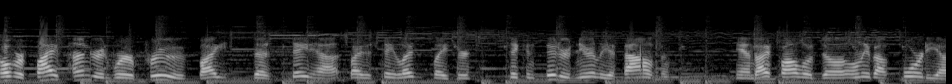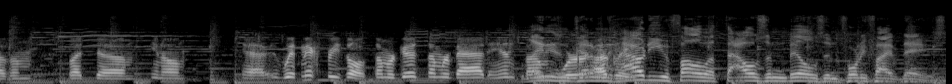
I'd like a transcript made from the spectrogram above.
over 500 were approved by the state house, by the state legislature. They considered nearly a thousand, and I followed uh, only about 40 of them. But um, you know, uh, with mixed results. Some are good, some are bad, and some Ladies and were gentlemen, ugly. how do you follow a thousand bills in 45 days?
